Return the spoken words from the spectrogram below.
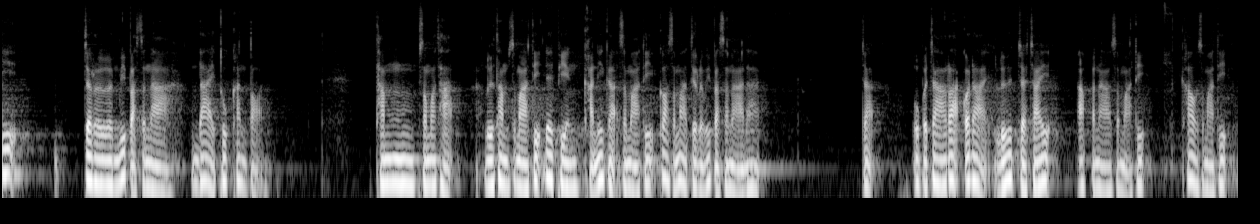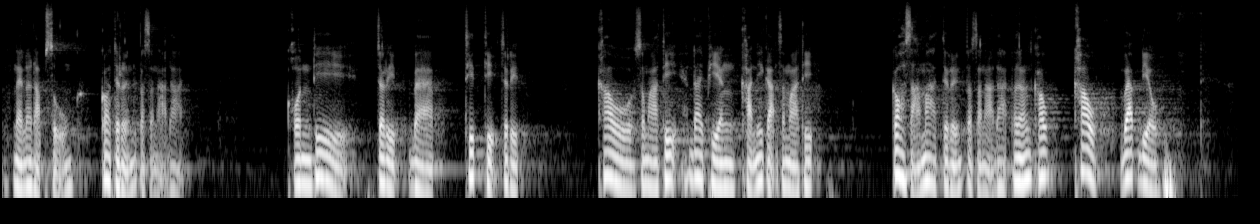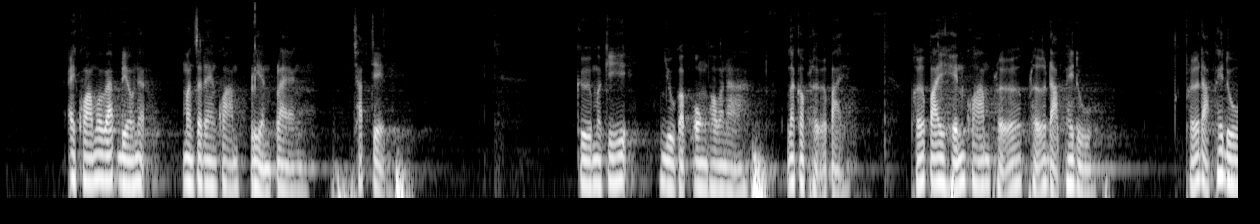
เจริญวิปัสสนาได้ทุกขั้นตอนทำสมถะ หรือทำสมาธิได้เพียงขันธิกะสมาธิก็สามารถเจริญวิปัสสนาได้ จะอุปจาระก็ได้ หรือจะใช้อัปปนาสมาธิเข้าสมาธิในระดับสูง ก็เจริญวิปัสสนาได้ คนที่จริตแบบทิฏฐิจริต เข้าสมาธิได้เพียงขันธิกะสมาธิ ก็สามารถเจริญปัสนาได้ เพราะฉะนั้นเขาเข้าแวบเดียวไอ้ความว่าแวบเดียวเนี่ยมันแสดงความเปลี่ยนแปลง ชัดเจน คือเมื่อกี้อยู่กับองค์ภาวนาแล้วก็เผลอไป เผลอไปเห็นความเผลอเผลอดับให้ดู เผลอดับให้ดู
